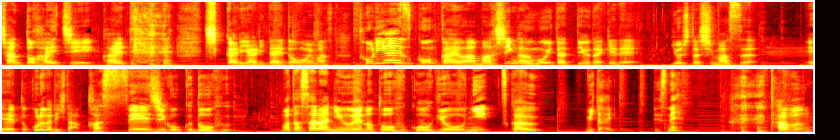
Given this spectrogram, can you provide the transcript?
ちゃんと配置変えて しっかりやりたいと思います。とりあえず今回はマシンが動いたっていうだけで、よしとします。えっ、ー、と、これができた。活性地獄豆腐。またさらに上の豆腐工業に使うみたいですね。多分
